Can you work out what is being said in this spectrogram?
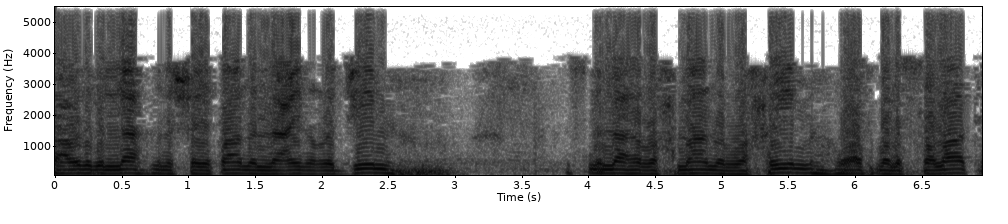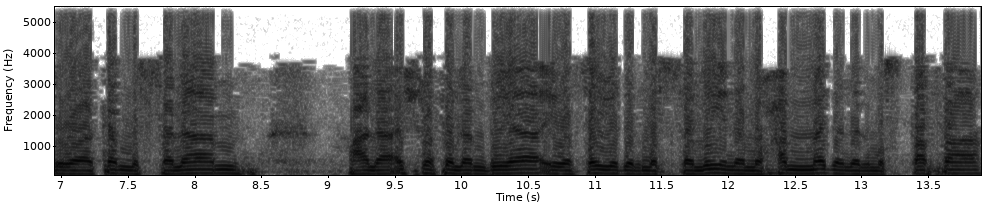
أعوذ بالله من الشيطان اللعين الرجيم. بسم الله الرحمن الرحيم. وأفضل الصلاة وأتم السلام على أشرف الأنبياء وسيد المرسلين محمد المصطفى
